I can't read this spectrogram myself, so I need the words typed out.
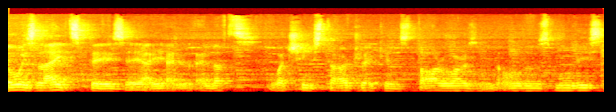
always liked space. Eh? I, I, I loved watching Star Trek and Star Wars and all those movies.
